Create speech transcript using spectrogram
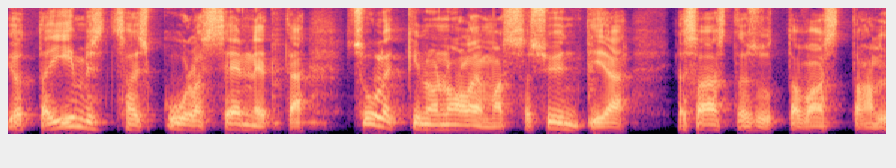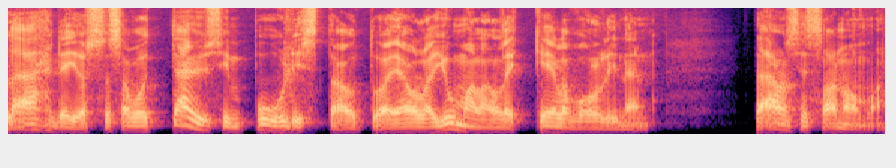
jotta ihmiset sais kuulla sen, että sullekin on olemassa syntiä ja saastaisuutta vastaan lähde, jossa sä voit täysin puhdistautua ja olla Jumalalle kelvollinen. Tämä on se sanoma.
